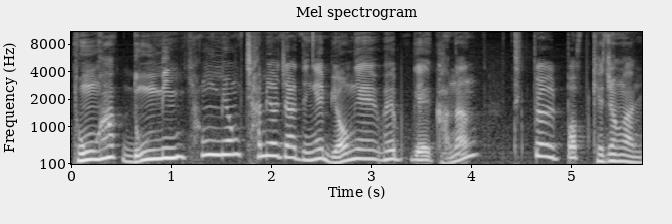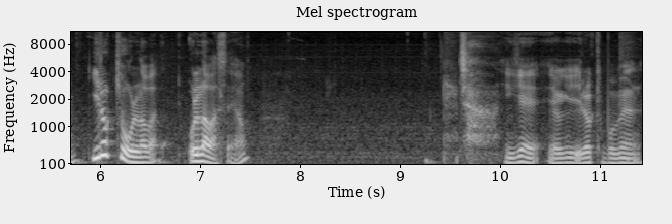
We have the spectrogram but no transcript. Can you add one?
동학 농민 혁명 참여자 등의 명예 회복에 관한 특별법 개정안 이렇게 올라와 올라왔어요. 자, 이게 여기 이렇게 보면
